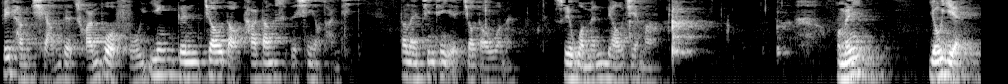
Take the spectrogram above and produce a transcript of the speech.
非常强的传播福音跟教导他当时的信仰团体。当然，今天也教导我们，所以我们了解吗？我们。有眼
